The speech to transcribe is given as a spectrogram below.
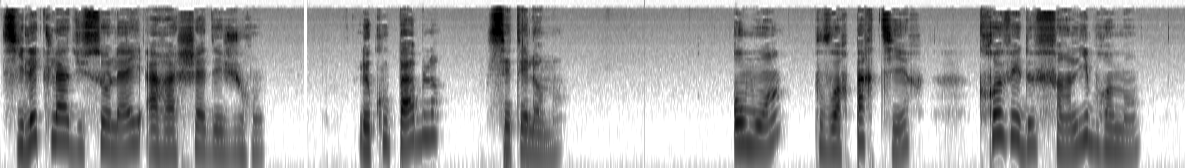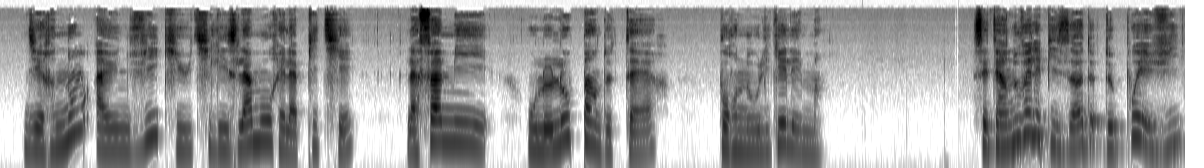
si l'éclat du soleil arrachait des jurons. Le coupable, c'était l'homme. Au moins pouvoir partir, crever de faim librement, dire non à une vie qui utilise l'amour et la pitié, la famille ou le lopin de terre pour nous lier les mains. C'était un nouvel épisode de Poévie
